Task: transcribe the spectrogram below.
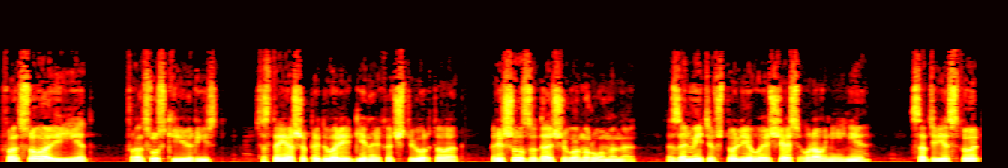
Франсуа Виет, французский юрист, состоявший при дворе Генриха IV, решил задачу Ван Ромена, заметив, что левая часть уравнения соответствует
